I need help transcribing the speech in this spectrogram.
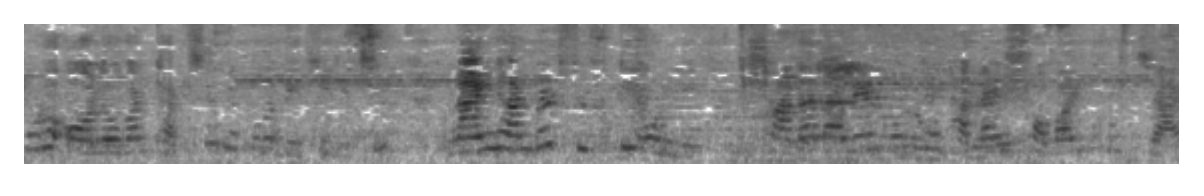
পুরো অল ওভার থাকছে। আমি পুরো দেখিয়ে দিচ্ছি। নাইন হান্ড্রেড ফিফটি অনলি সাদা লালের মধ্যে ঢাকায় সবাই খুব চায়।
